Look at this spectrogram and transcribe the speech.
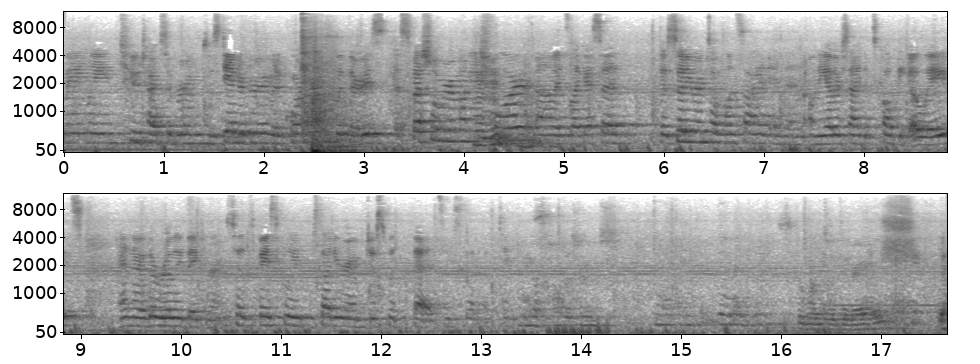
mainly two types of rooms, a standard room and a corner room, but there is a special room on each Mhm. floor. Um, it's like I said, the study room's on one side, and then on the other side, it's called the O8s, and they're the really big rooms. So it's basically the study room just with beds instead of tables. The rooms at the very end? Yeah,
